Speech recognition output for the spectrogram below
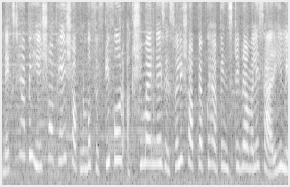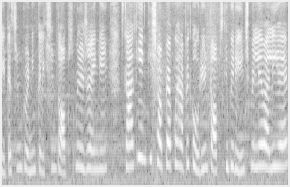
नेक्स्ट यहाँ पे ये शॉप है शॉप नंबर 54 अक्षी माइन गाइस इस वाली शॉप पे आपको यहाँ पे इंस्टाग्राम वाले सारे ही latest and trending collection tops मिल जाएँगे। साथ ही इनकी शॉप पे आपको यहाँ पे कोरियन टॉप्स की भी रेंज मिलने वाली है।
